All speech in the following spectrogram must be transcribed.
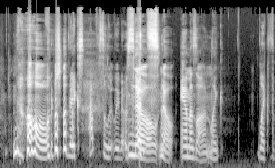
No, which makes absolutely no sense. no, no, Amazon like Like the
